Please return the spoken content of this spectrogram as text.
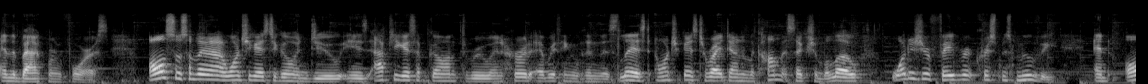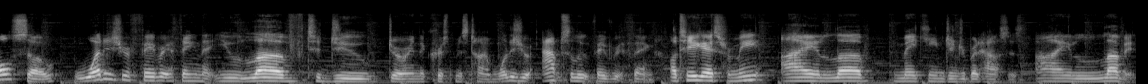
in the background for us. Also, something that I want you guys to go and do is after you guys have gone through and heard everything within this list, I want you guys to write down in the comment section below what is your favorite Christmas movie? And also, what is your favorite thing that you love to do during the Christmas time? What is your absolute favorite thing? I'll tell you guys for me, I love making gingerbread houses. I love it.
